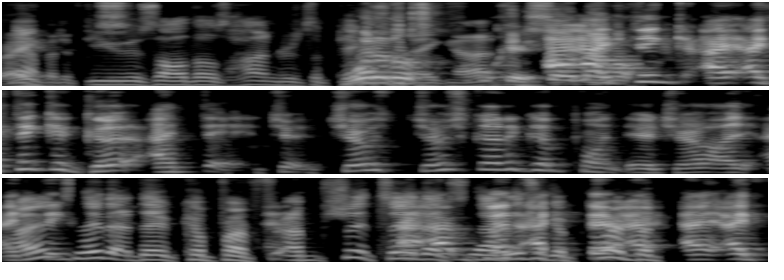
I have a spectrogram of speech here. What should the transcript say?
right? Yeah, but if you use all those hundreds of picks What are those- they got, okay, so I, now- I think I, I think a good I think Joe Joe's got a good point there, Joe. I, I, I, think didn't say that they come from. I'm sure saying that's I- that but is I- a good there- point, but I- I- I think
